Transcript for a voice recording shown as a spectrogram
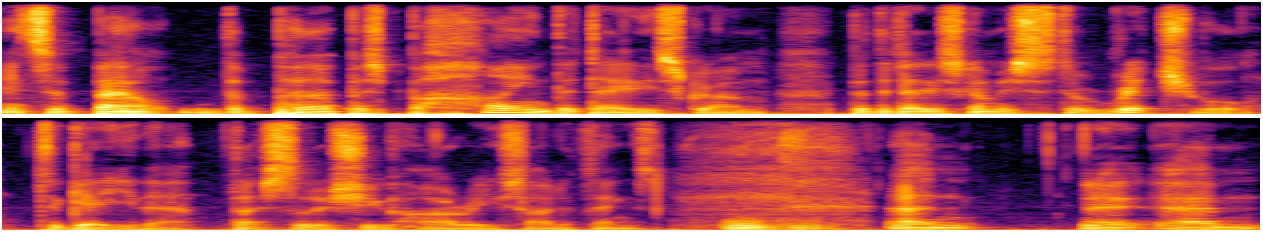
It's about mm-hmm. the purpose behind the daily scrum, but the daily scrum is just a ritual to get you there. That sort of shuhari side of things. Mm-hmm. And you know, um,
